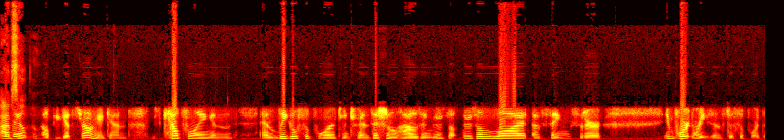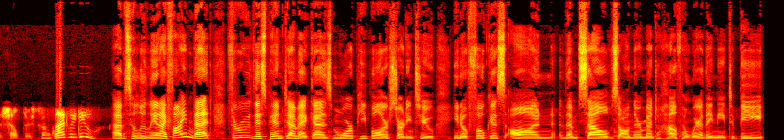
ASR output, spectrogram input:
Absolutely. But they also help you get strong again. There's counseling and and legal support and transitional housing. There's a, there's a lot of things that are important reasons to support the shelters. So I'm glad we do. Absolutely. And I find that through this pandemic, as more people are starting to, you know, focus on themselves, on their mental health and where they need to be,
